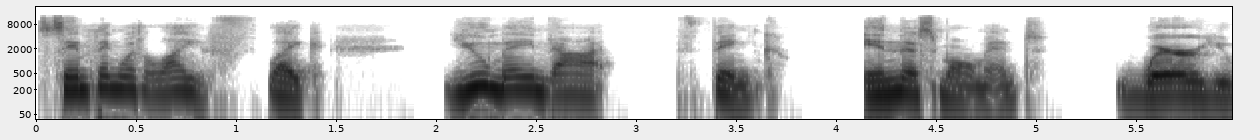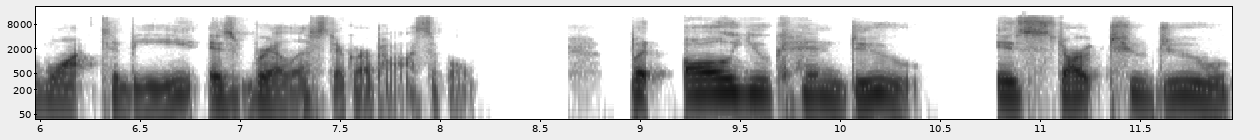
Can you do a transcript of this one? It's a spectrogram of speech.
Same thing with life. Like, you may not think in this moment where you want to be is realistic or possible. But all you can do is start to do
